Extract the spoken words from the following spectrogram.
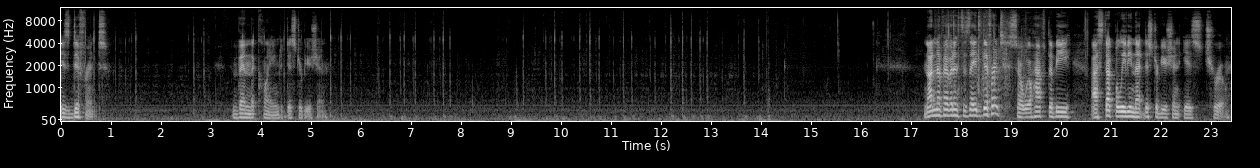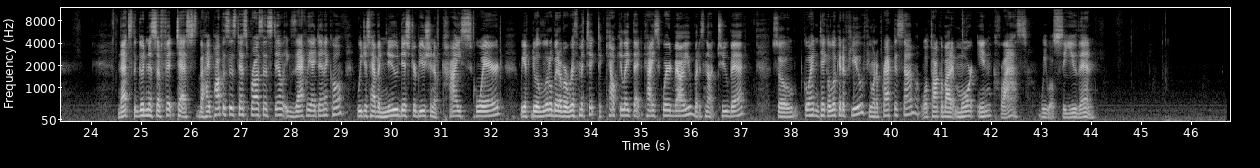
is different than the claimed distribution. Not enough evidence to say it's different, so we'll have to be uh, stuck believing that distribution is true. That's the goodness of fit tests. The hypothesis test process still exactly identical. We just have a new distribution of chi-squared. We have to do a little bit of arithmetic to calculate that chi-squared value, but it's not too bad. So go ahead and take a look at a few if you want to practice some. We'll talk about it more in class. We will see you then.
